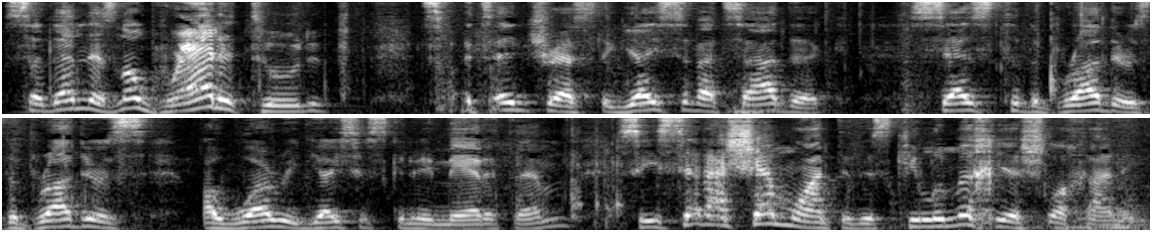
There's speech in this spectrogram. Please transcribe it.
so then there's no gratitude. It's, it's interesting. Yosef Atzadik says to the brothers, the brothers are worried Yosef's going to be mad at them. So he said Hashem wanted this. Kilumichya shlachani.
